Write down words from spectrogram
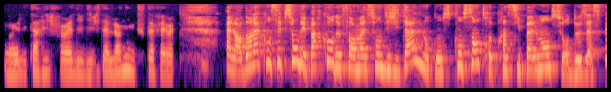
Ouais, les tarifs du digital learning, tout à fait. Ouais. Alors, dans la conception des parcours de formation digitale, donc on se concentre principalement sur deux aspects.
